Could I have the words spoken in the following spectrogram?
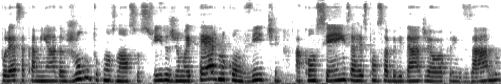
por essa caminhada junto com os nossos filhos, de um eterno convite à consciência, à responsabilidade ao aprendizado,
